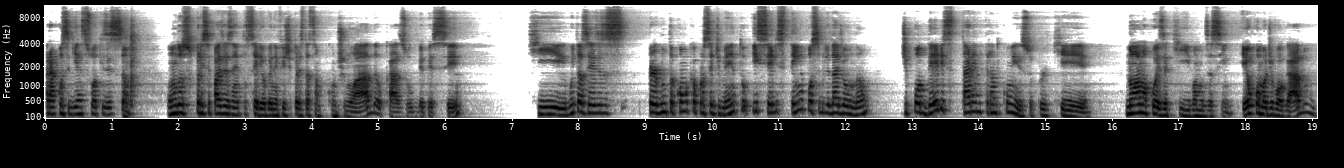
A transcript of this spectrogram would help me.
para conseguir a sua aquisição. Um dos principais exemplos seria o benefício de prestação continuada, o caso BPC, que muitas vezes pergunta como é o procedimento e se eles têm a possibilidade ou não de poder estar entrando com isso, porque não é uma coisa que, vamos dizer assim, eu como advogado,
